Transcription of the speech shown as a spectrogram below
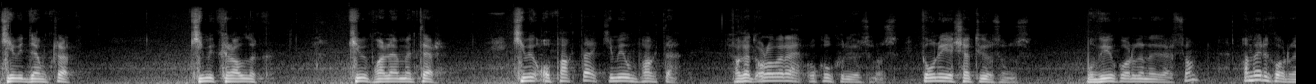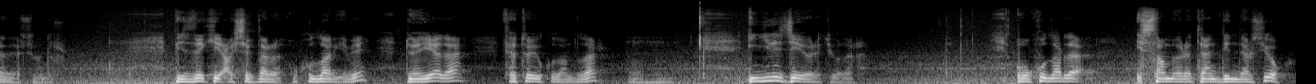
kimi demokrat, kimi krallık, kimi parlamenter, kimi opakta, kimi bupakta. Fakat oralara okul kuruyorsunuz ve onu yaşatıyorsunuz. Bu büyük organizasyon Amerika organizasyonudur. Bizdeki açtıkları okullar gibi dünyaya da FETÖ'yü kullandılar. İngilizceyi öğretiyorlar. O okullarda İslam öğreten din dersi yok.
